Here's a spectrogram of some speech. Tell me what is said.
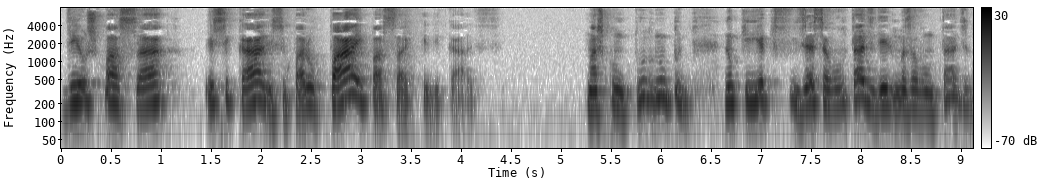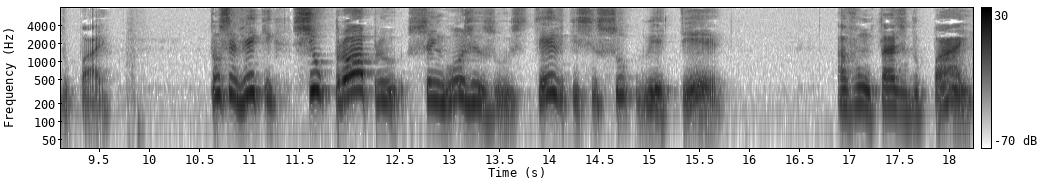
Deus passar esse cálice, para o Pai passar aquele cálice. Mas, contudo, não, não queria que fizesse a vontade dele, mas a vontade do Pai. Então você vê que se o próprio Senhor Jesus teve que se submeter a vontade do Pai,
